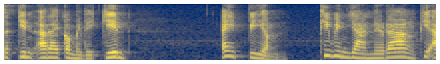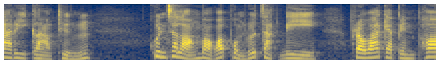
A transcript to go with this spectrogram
จะกินอะไรก็ไม่ได้กิน ไอ้เปี่ยมที่วิญญาณในร่างพี่อารีกล่าวถึง คุณฉลองบอกว่าผมรู้จักดี เพราะว่าแกเป็นพ่อ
